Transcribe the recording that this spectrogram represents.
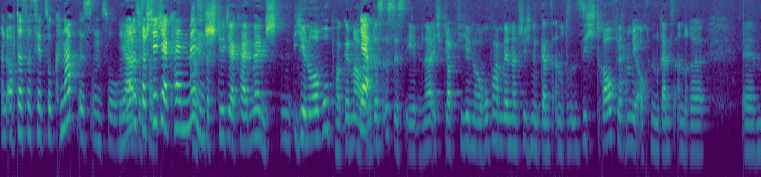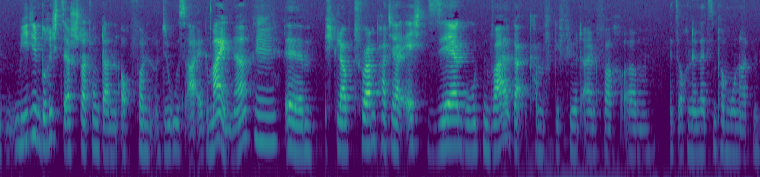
Und auch, dass das jetzt so knapp ist und so. ne? Das, das versteht ver- ja kein Das Mensch. versteht ja kein Mensch. Hier in Europa, genau. Ja. Und das ist es eben. Ne? Ich glaube, hier in Europa haben wir natürlich eine ganz andere Sicht drauf. Wir haben ja auch eine ganz andere ähm, Medienberichterstattung dann auch von den USA allgemein. Ne? Mhm. Ähm, ich glaube, Trump hat ja echt sehr guten Wahlkampf geführt, einfach ähm, jetzt auch in den letzten paar Monaten.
